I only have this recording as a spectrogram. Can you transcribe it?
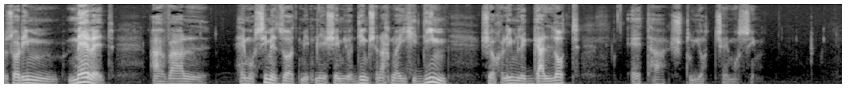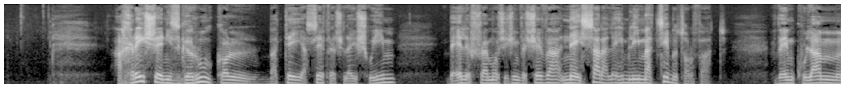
זורים מרד, אבל הם עושים את זאת מפני שהם יודעים שאנחנו היחידים שיכולים לגלות את השטויות שהם עושים. אחרי שנסגרו כל בתי הספר של הישועים, ב-1767 נאסר עליהם להימצא בצרפת. והם כולם אה,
